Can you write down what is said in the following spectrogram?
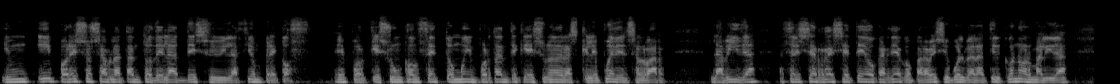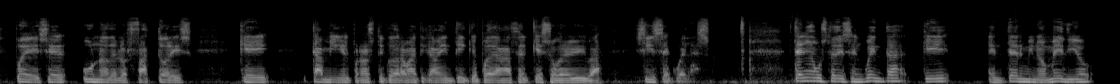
y por eso se habla tanto de la desfibrilación precoz. ¿Eh? porque es un concepto muy importante que es una de las que le pueden salvar la vida. Hacer ese reseteo cardíaco para ver si vuelve a latir con normalidad puede ser uno de los factores que cambien el pronóstico dramáticamente y que puedan hacer que sobreviva sin secuelas. Tengan ustedes en cuenta que en término medio,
